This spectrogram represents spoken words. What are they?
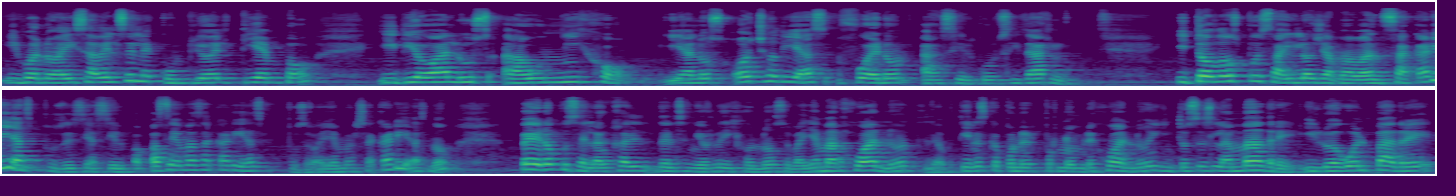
y bueno, a Isabel se le cumplió el tiempo y dio a luz a un hijo y a los ocho días fueron a circuncidarlo. Y todos pues ahí lo llamaban Zacarías, pues decía, si el papá se llama Zacarías, pues se va a llamar Zacarías, ¿no? Pero pues el ángel del Señor le dijo, no, se va a llamar Juan, ¿no? tienes que poner por nombre Juan, ¿no? Y entonces la madre y luego el padre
